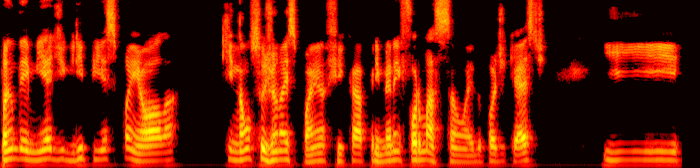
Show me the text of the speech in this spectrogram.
pandemia de gripe espanhola, que não surgiu na Espanha, fica a primeira informação aí do podcast. E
